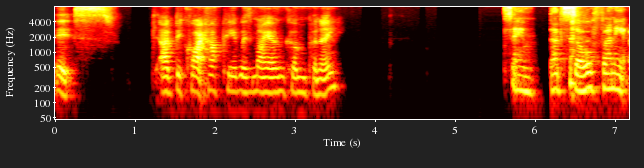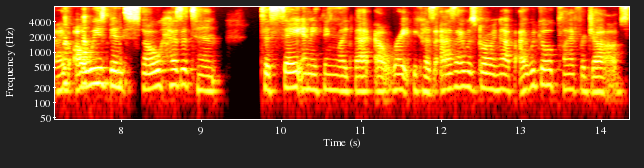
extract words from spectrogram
It's, I'd be quite happy with my own company. Same. That's so funny. I've always been so hesitant to say anything like that outright because as I was growing up, I would go apply for jobs.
